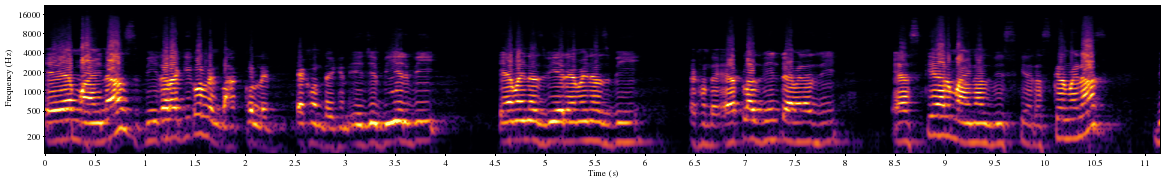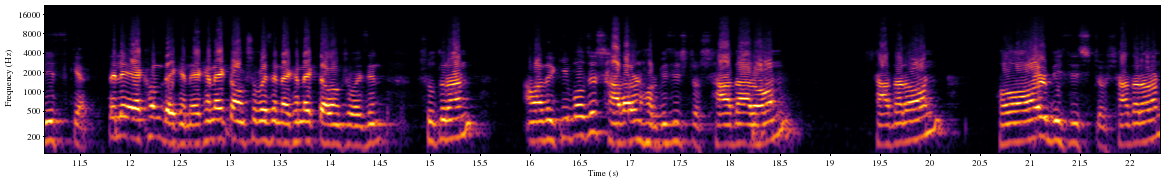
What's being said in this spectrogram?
A minus B দ্বারা কি করলেন? ভাগ করলেন। এখন দেখেন, এই যে বি এর বি এ মাইনাস বি এর এ মাইনাস বি এখন দেখ A plus B into A minus B square minus B square square minus B square. তাহলে এখন দেখেন, এখানে একটা অংশ পাইছেন, এখানে একটা অংশ পাইছেন। সুতরাং আমাদের কি বলছে? সাধারণ হর বিশিষ্ট। সাধারণ সাধারণ হর বিশিষ্ট। সাধারণ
